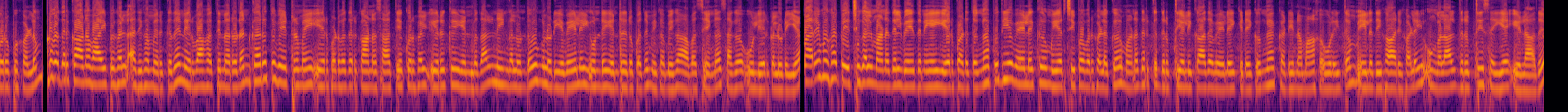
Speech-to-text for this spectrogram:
பொறுப்புகளும் கூடுவதற்கான வாய்ப்புகள் அதிகம் இருக்குது. நிர்வாகத்தினருடன் கருத்து வேற்றுமை ஏற்படுவதற்கான சாத்தியக்கூறுகள் இருக்கு என்பதால் நீங்கள் உண்டு. உங்களுடைய வேலை உண்டு என்று இருப்பது மிக மிக அவசியங்க. சக ஊழியர்களுடைய மறைமுக பேச்சுகள் மனதில் வேதனையை ஏற்படுத்துங்க. புதிய வேலைக்கு முயற்சிப்பவர்களுக்கு மனதிற்கு திருப்தி அளிக்காத வேலை கிடைக்குங்க. கடினமாக உழைத்தும் மேலதிகாரிகளை உங்களால் திருப்தி செய்ய இயலாது.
